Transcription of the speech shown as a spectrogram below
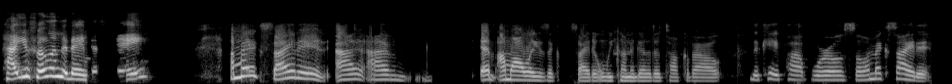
How you feeling today, Miss J? I'm excited. I I'm I'm always excited when we come together to talk about the K-pop world. So I'm excited.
